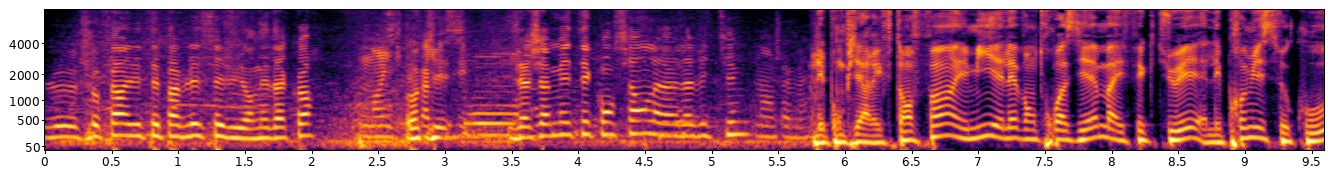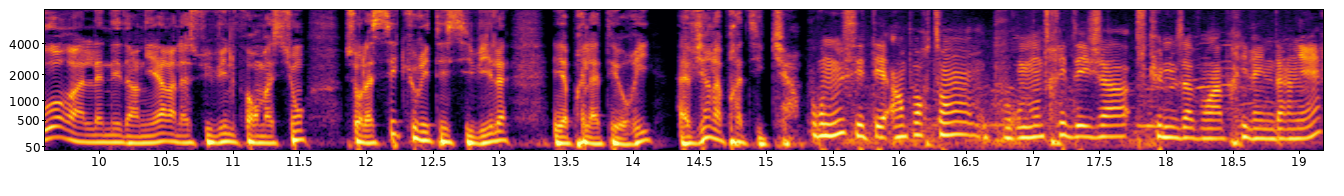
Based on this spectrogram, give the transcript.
Le chauffeur, il n'était pas blessé, lui, on est d'accord? Non, il pas Il a jamais été conscient, la, victime? Non, jamais. Les pompiers arrivent enfin. Amy, élève en troisième, a effectué les premiers secours. L'année dernière, elle a suivi une formation sur la sécurité civile. Et après la théorie, elle vient la pratique. Pour nous, c'était important pour montrer déjà ce que nous avons appris l'année dernière.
